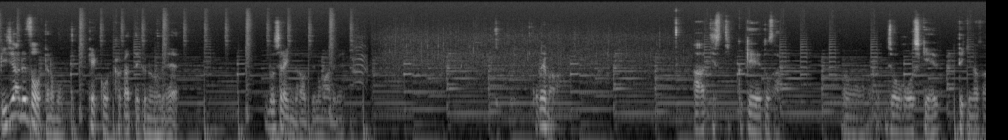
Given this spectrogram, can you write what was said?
ビジュアル像ってのも結構かかってくるので、どうしたらいいんだろうっていうのもあるね。例えば、アーティスティック系とさ、うん、情報誌系的なさ、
